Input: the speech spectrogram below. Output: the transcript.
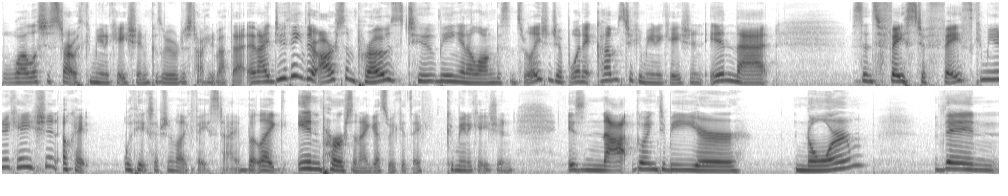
well, let's just start with communication because we were just talking about that. And I do think there are some pros to being in a long distance relationship when it comes to communication, in that since face to face communication, okay, with the exception of like FaceTime, but like in person, I guess we could say communication is not going to be your norm, then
